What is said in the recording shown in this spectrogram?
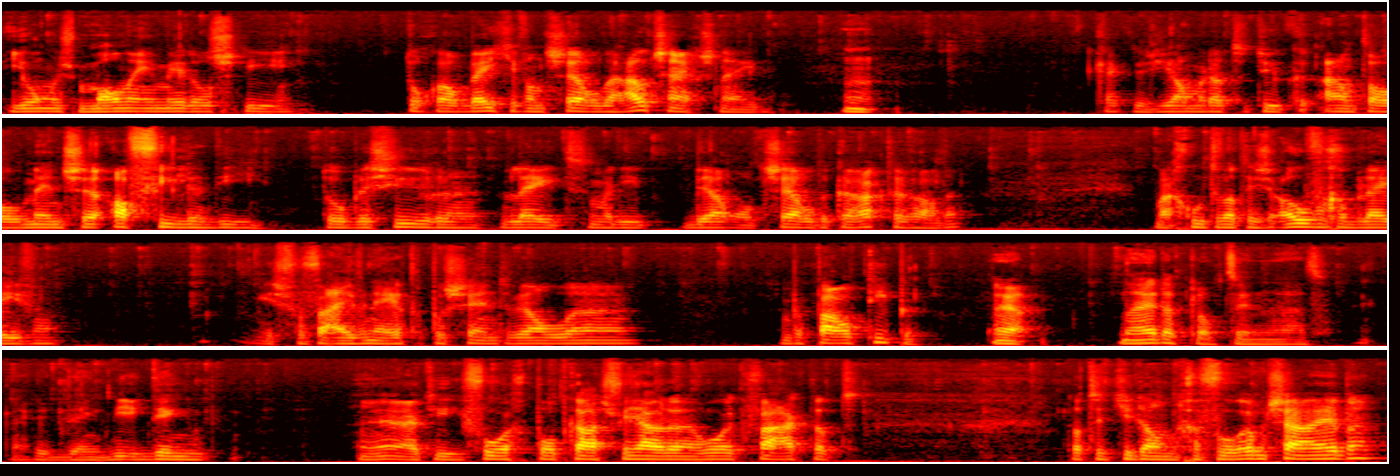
jongens, mannen inmiddels, die toch wel een beetje van hetzelfde hout zijn gesneden. Hm. Kijk, dus jammer dat er natuurlijk een aantal mensen afvielen die door blessure leed, maar die wel hetzelfde karakter hadden. Maar goed, wat is overgebleven, is voor 95% wel eh, een bepaald type. Nee, dat klopt inderdaad. Kijk, ik denk, niet- ik denk uit die vorige podcast van jou, daar hoor ik vaak dat, dat het je dan gevormd zou hebben.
